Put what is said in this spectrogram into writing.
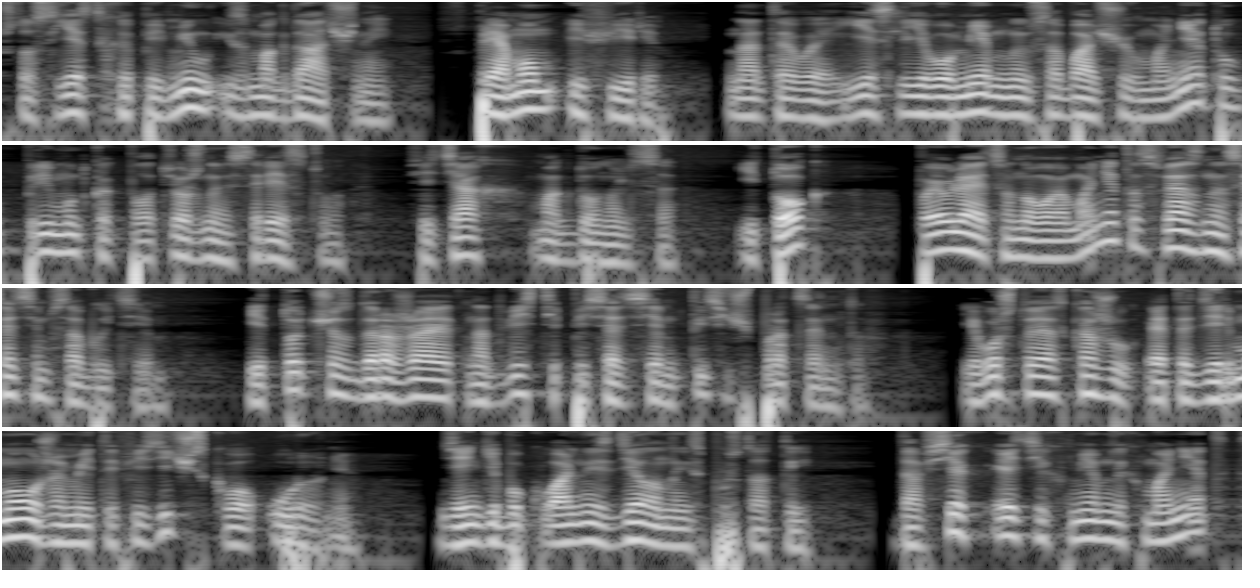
что съест Хэппи Мил из Макдачной в прямом эфире на ТВ, если его мемную собачью монету примут как платежное средство в сетях Макдональдса. Итог – появляется новая монета, связанная с этим событием, и тотчас дорожает на 257 тысяч процентов. И вот что я скажу, это дерьмо уже метафизического уровня. Деньги буквально сделаны из пустоты. До всех этих мемных монет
